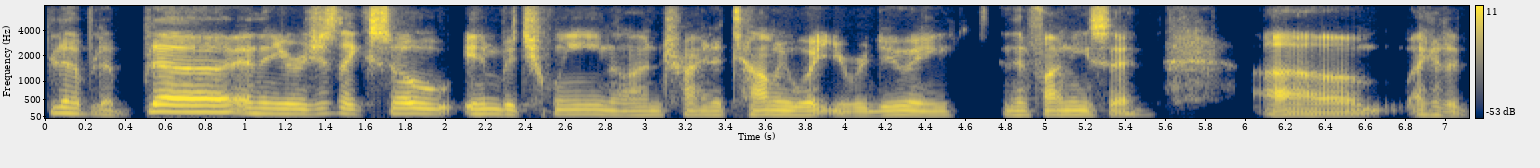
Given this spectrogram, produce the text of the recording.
Blah blah blah. And then you were just like so in between on trying to tell me what you were doing. And then finally you said, um, I got a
